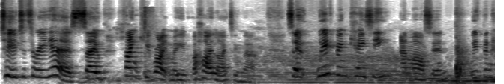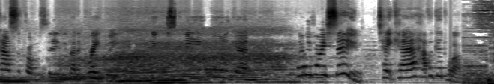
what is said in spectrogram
two to three years. So thank you, Rightmove, for highlighting that. So we've been Katie and Martyn. We've been House of Property. We've had a great week. We will see you all again very, very soon. Take care. Have a good one.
